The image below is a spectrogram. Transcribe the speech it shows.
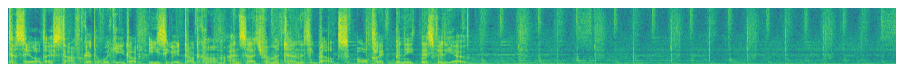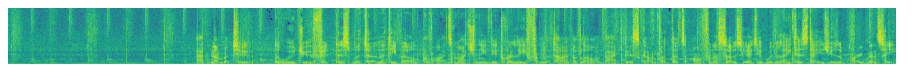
To see all this stuff, go to wiki.ezvid.com and search for maternity belts or click beneath this video. At number 2, the Wuju Fitness Maternity Belt provides much needed relief from the type of lower back discomfort that's often associated with later stages of pregnancy.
